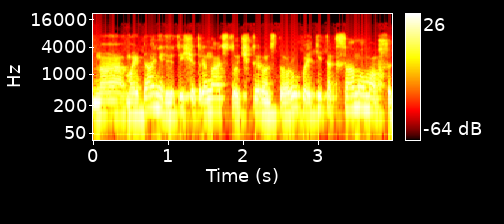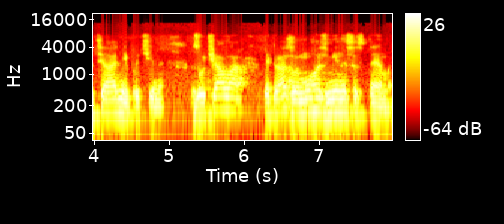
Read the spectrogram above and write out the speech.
на майдані 2013-2014 року, який так само мав соціальні причини, звучала якраз вимога зміни системи.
